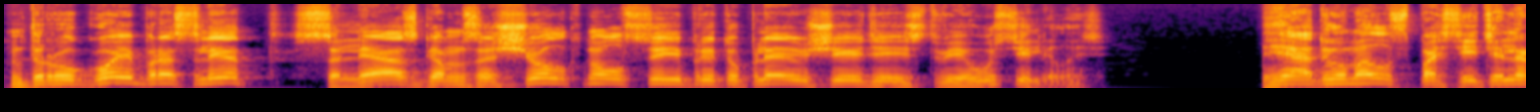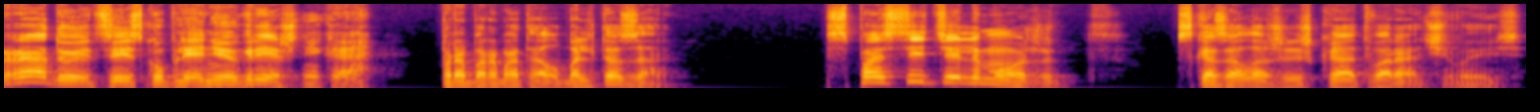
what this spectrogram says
Другой браслет с лязгом защелкнулся, и притупляющее действие усилилось. «Я думал, Спаситель радуется искуплению грешника», — пробормотал Бальтазар. «Спаситель может», — сказала Жишка, отворачиваясь.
